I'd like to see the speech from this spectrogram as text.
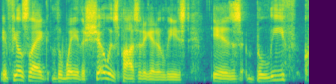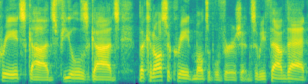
it feels like the way the show is positing it, at least, is belief creates gods, fuels gods, but can also create multiple versions. And we found that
